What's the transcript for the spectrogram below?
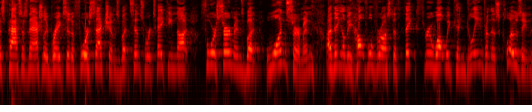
This passage naturally breaks into four sections, but since we're taking not four sermons, but one sermon, I think it'll be helpful for us to think through what we can glean from this closing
